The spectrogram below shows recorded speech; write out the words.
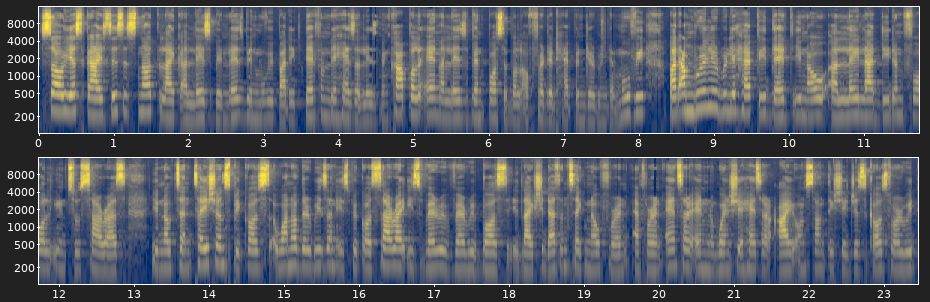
So yes, guys, this is not like a lesbian lesbian movie, but it definitely has a lesbian couple and a lesbian possible affair that happened during the movie. But I'm really, really happy that you know know uh, Leila didn't fall into Sarah's you know temptations because one of the reason is because Sarah is very very bossy. Like she doesn't take no for an for an answer and when she has her eye on something she just goes for it.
